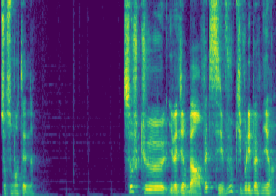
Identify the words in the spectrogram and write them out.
sur son antenne. Sauf que il va dire bah en fait c'est vous qui voulez pas venir.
